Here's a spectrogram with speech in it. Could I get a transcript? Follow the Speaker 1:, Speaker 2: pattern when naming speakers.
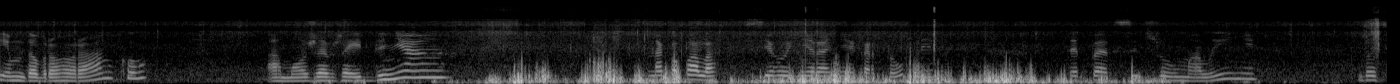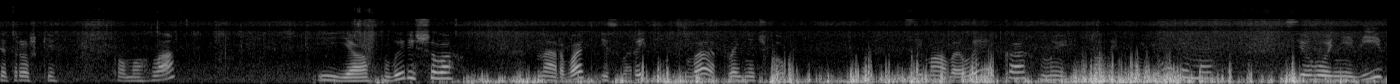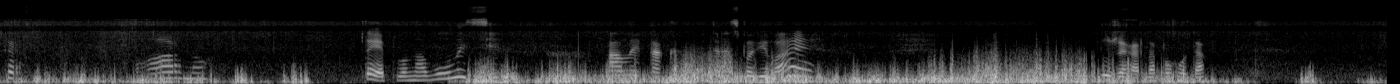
Speaker 1: Всім доброго ранку, а може вже й дня. Накопала сьогодні ранні картоплі. Тепер сиджу в малині. Доця трошки помогла. І я вирішила нарвати і зварити вареничко. Зима велика, ми малинку любимо. Сьогодні вітер, гарно, тепло на вулиці, але так вітерець повіває. Дуже гарна погода.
